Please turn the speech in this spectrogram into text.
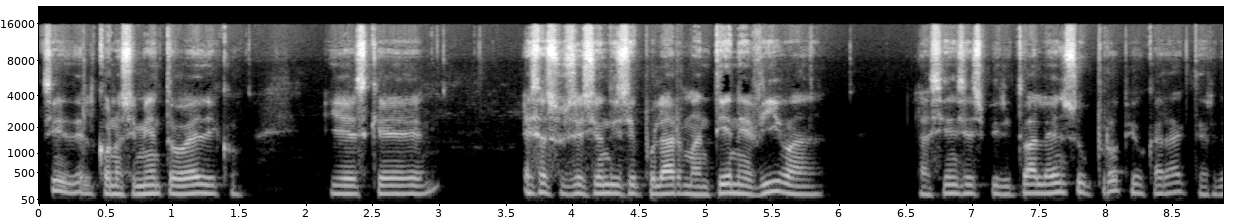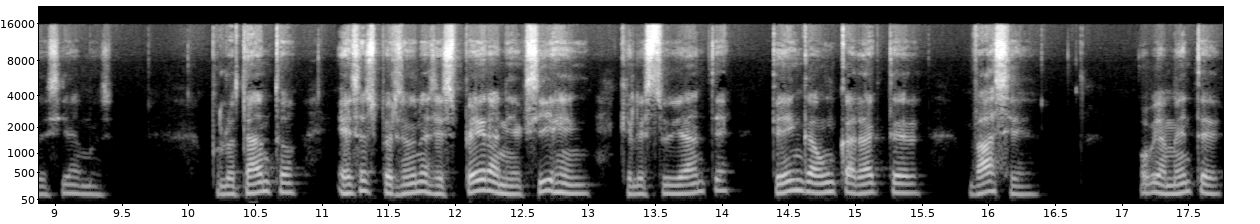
sí, del conocimiento védico. Y es que esa sucesión discipular mantiene viva la ciencia espiritual en su propio carácter, decíamos. Por lo tanto, esas personas esperan y exigen que el estudiante tenga un carácter base. Obviamente,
